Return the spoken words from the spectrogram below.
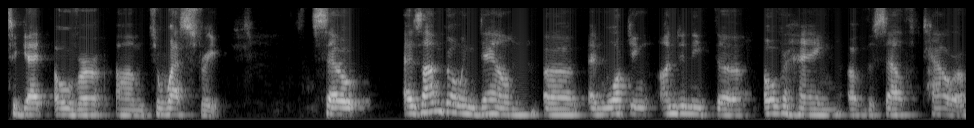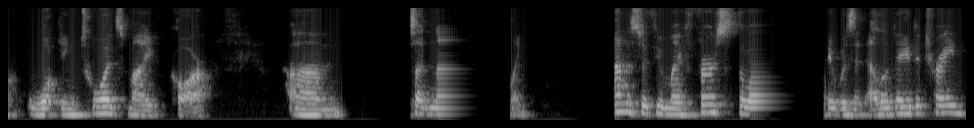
to get over um, to West Street. So as I'm going down uh, and walking underneath the overhang of the South Tower, walking towards my car, um, suddenly honest with you, my first thought it was an elevated train,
